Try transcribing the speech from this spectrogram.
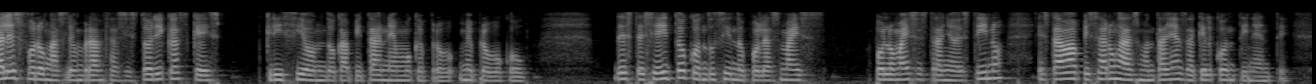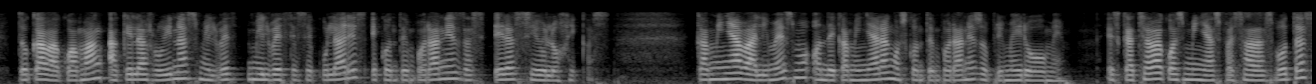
Tales foron as lembranzas históricas que a inscrición do capitán Nemo que pro me provocou. Deste xeito, conducindo polas máis polo máis extraño destino, estaba a pisar unha das montañas daquel continente. Tocaba coa man aquelas ruínas mil, vez, mil veces seculares e contemporáneas das eras xeológicas. Camiñaba ali mesmo onde camiñaran os contemporáneos do primeiro home. Escachaba coas miñas pasadas botas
